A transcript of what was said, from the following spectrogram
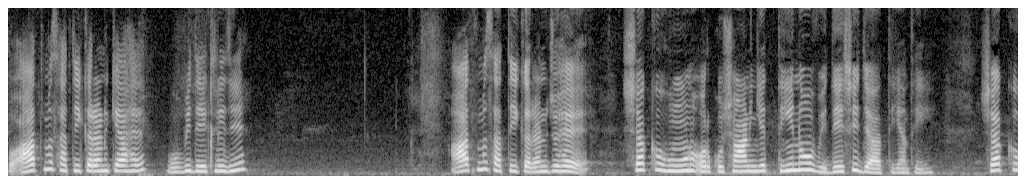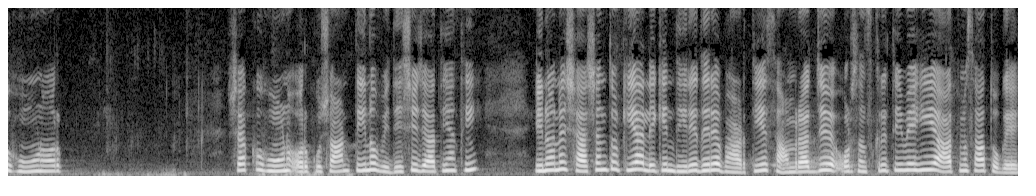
तो आत्मसातीकरण क्या है, वो भी देख लीजिए। आत्मसातीकरण जो है, शक, हूण और कुषाण ये तीनों विदेशी जातियाँ थी। शक, हूण और शक, हूण और कुषाण तीनों विदेशी जातियाँ थीं। इन्होंने शासन तो किया, लेकिन धीरे धीरे भारतीय साम्राज्य और संस्कृति में ही आत्मसात हो गए।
